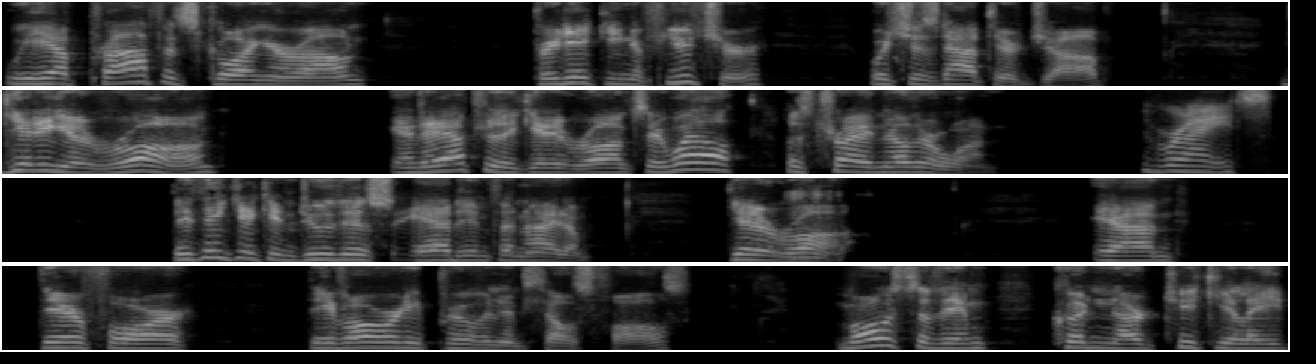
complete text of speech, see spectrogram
we have prophets going around predicting the future, which is not their job, getting it wrong, and after they get it wrong, say, well, let's try another one. Right. They think they can do this ad infinitum, get it Mm-hmm. wrong. And therefore, they've already proven themselves false. Most of them couldn't articulate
